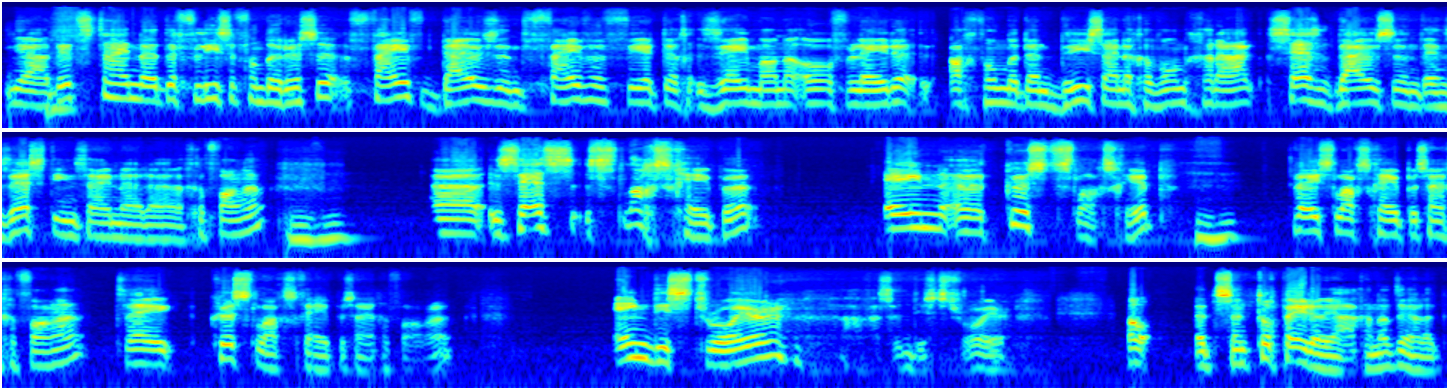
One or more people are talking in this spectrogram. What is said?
ja, dit zijn eh, de verliezen van de Russen. 5045 zeemannen overleden. 803 zijn er gewond geraakt. 6016 zijn er gevangen. Mhm. Zes slagschepen. één kustslagschip. Mhm. Twee slagschepen zijn gevangen. Twee kustslagschepen zijn gevangen. Eén destroyer. Oh, wat is een destroyer? Oh, het is een torpedojager natuurlijk.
